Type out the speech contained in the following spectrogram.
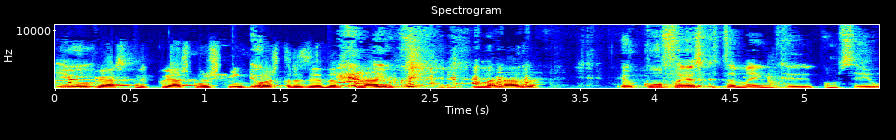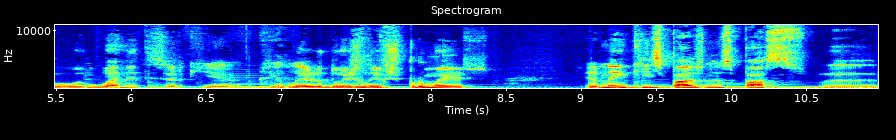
eu, Pegaste, pegaste nos 5, Eu- podes trazer da FNAC, eu, não é nada. eu confesso que também que comecei o, o ano a dizer que ia, que ia ler dois livros por mês. Eu nem 15 páginas passo eh,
